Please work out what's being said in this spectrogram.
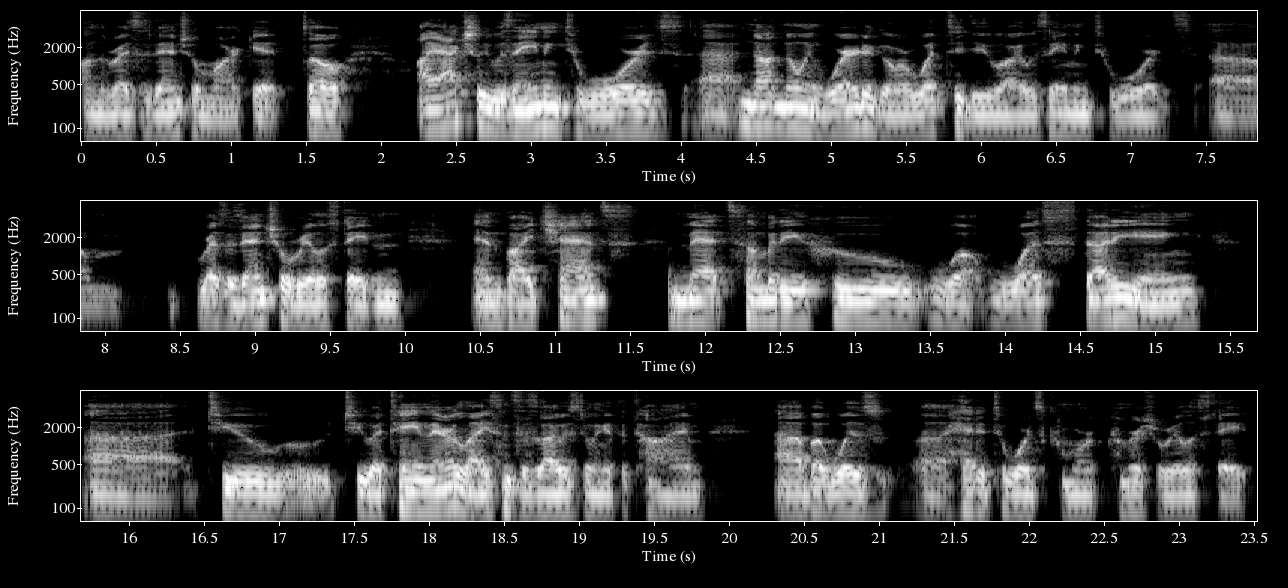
on the residential market. So I actually was aiming towards uh, not knowing where to go or what to do. I was aiming towards um, residential real estate, and and by chance met somebody who w- was studying uh, to to attain their license as I was doing at the time, uh, but was headed towards com- commercial real estate.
